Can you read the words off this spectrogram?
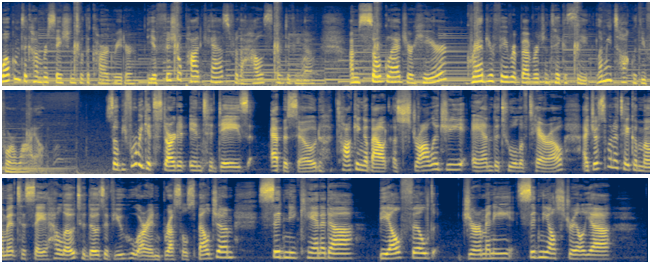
Welcome to Conversations with a Card Reader, the official podcast for the House of Divina. I'm so glad you're here. Grab your favorite beverage and take a seat. Let me talk with you for a while. So, before we get started in today's episode talking about astrology and the tool of tarot, I just want to take a moment to say hello to those of you who are in Brussels, Belgium, Sydney, Canada, Bielefeld, Germany, Sydney, Australia,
